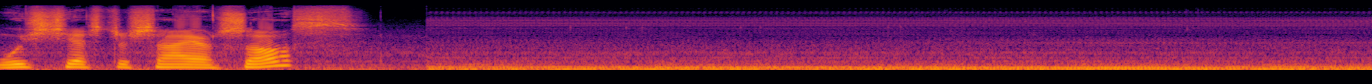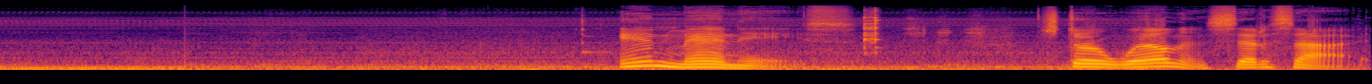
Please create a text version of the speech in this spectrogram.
Worcestershire sauce. And mayonnaise. Stir well and set aside.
